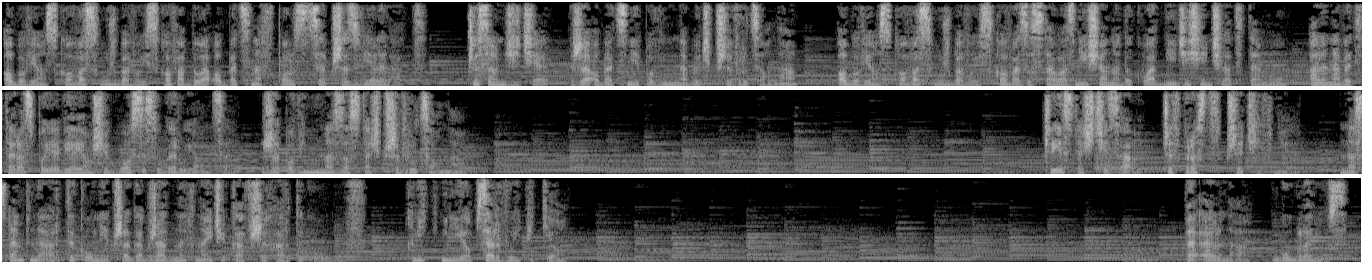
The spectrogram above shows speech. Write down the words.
Obowiązkowa służba wojskowa była obecna w Polsce przez wiele lat. Czy sądzicie, że obecnie powinna być przywrócona? Obowiązkowa służba wojskowa została zniesiona dokładnie 10 lat temu, ale nawet teraz pojawiają się głosy sugerujące, że powinna zostać przywrócona. Czy jesteście za, czy wprost przeciwnie? Następny artykuł nie przegap żadnych najciekawszych artykułów. Kliknij i obserwuj Pikio. PL na Google News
